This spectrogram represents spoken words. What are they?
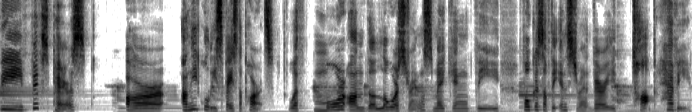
the fifth pairs are unequally spaced apart, with more on the lower strings, making the focus of the instrument very top heavy.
